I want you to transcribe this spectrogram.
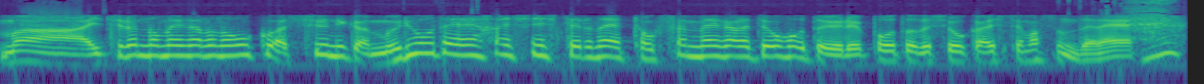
まあ、一連の銘柄の多くは週2回無料で配信してるね、特選銘柄情報というレポートで紹介してますんでね、はい、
